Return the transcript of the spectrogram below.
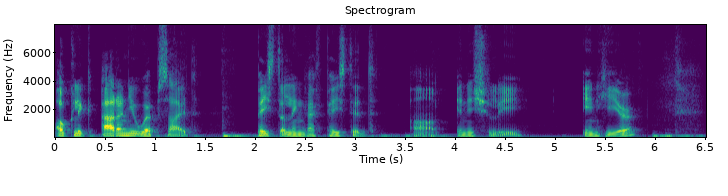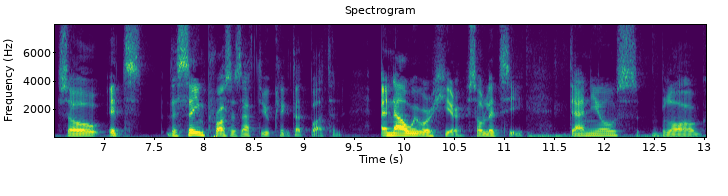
I'll click add a new website, paste the link I've pasted um, initially in here. So it's the same process after you click that button. And now we were here. So let's see. Daniel's blog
